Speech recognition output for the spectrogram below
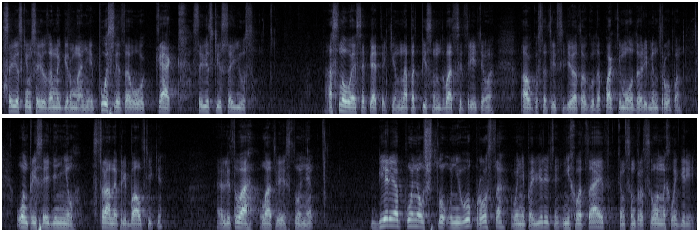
Советским Союзом и Германией после того, как Советский Союз, основываясь опять-таки на подписанном 23 августа 1939 года пакте Молотова-Риббентропа, он присоединил страны Прибалтики, Литва, Латвия, Эстония. Берия понял, что у него просто, вы не поверите, не хватает концентрационных лагерей.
